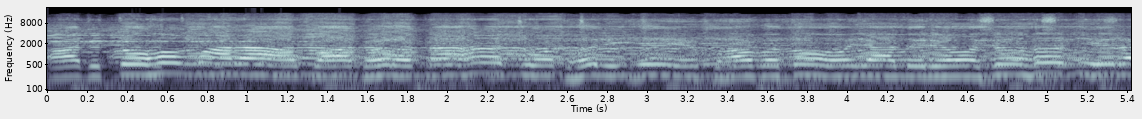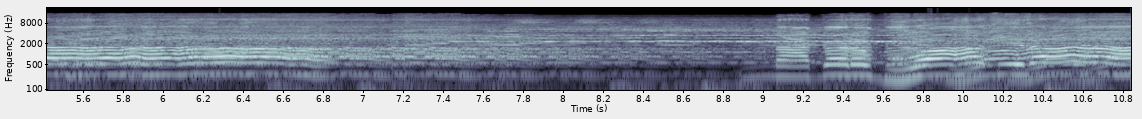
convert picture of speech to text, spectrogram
આજ તો મારા બાઘળના ચોધરીએ ભાવનો યાદ રહ્યો સહજરા નાગર ભુવા દેરા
